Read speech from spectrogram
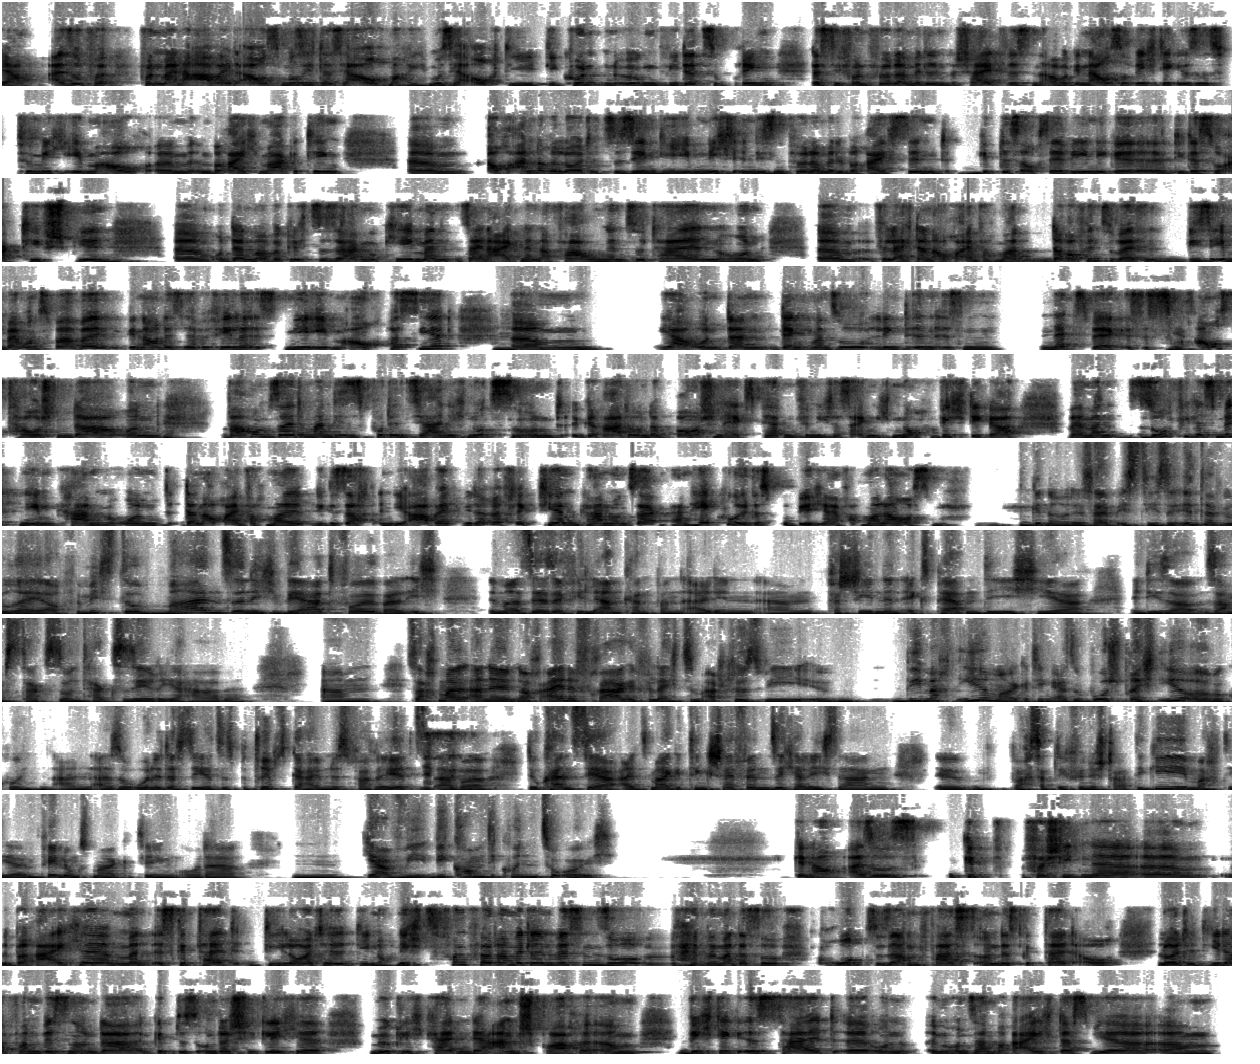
Ja, also von meiner Arbeit aus muss ich das ja auch machen. Ich muss ja auch die, die Kunden irgendwie dazu bringen, dass sie von Fördermitteln Bescheid wissen. Aber genauso wichtig ist es für mich eben auch ähm, im Bereich Marketing, ähm, auch andere Leute zu sehen, die eben nicht in diesem Fördermittelbereich sind. Mhm. Gibt es auch sehr wenige, äh, die das so aktiv spielen. Mhm. Ähm, und dann mal wirklich zu sagen, okay, man seine eigenen Erfahrungen zu teilen mhm. und ähm, vielleicht dann auch einfach mal darauf hinzuweisen, wie es eben bei uns war, weil genau derselbe Fehler ist mir eben auch passiert. Mhm. Ähm, ja, und dann denkt man so, LinkedIn ist ein Netzwerk, es ist zum ja. Austauschen da und ja warum sollte man dieses Potenzial nicht nutzen? Und gerade unter Branchenexperten finde ich das eigentlich noch wichtiger, weil man so vieles mitnehmen kann und dann auch einfach mal, wie gesagt, in die Arbeit wieder reflektieren kann und sagen kann, hey cool, das probiere ich einfach mal aus. Genau, deshalb ist diese Interviewreihe auch für mich so wahnsinnig wertvoll, weil ich immer sehr, sehr viel lernen kann von all den ähm, verschiedenen Experten, die ich hier in dieser Samstags-Sonntags-Serie habe. Ähm, sag mal, Anne, noch eine Frage vielleicht zum Abschluss. Wie, wie macht ihr Marketing? Also wo sprecht ihr eure Kunden an? Also ohne, dass du jetzt das Betriebsgeheimnis verrätst, aber du kannst ja als Marketingchefin sicherlich sagen, äh, was habt ihr für eine Strategie? Macht ihr Empfehlungsmarketing oder mh, hm, ja, wie, wie kommen die Kunden zu euch? Genau, also gibt verschiedene ähm, Bereiche. Man, es gibt halt die Leute, die noch nichts von Fördermitteln wissen, mhm. so wenn man das so grob zusammenfasst. Und es gibt halt auch Leute, die davon wissen. Und da gibt es unterschiedliche Möglichkeiten der Ansprache. Ähm, wichtig ist halt äh, und in unserem Bereich, dass wir ähm,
